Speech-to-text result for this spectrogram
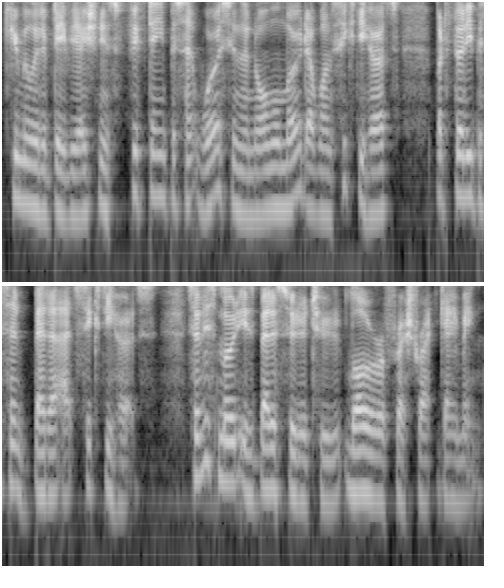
Cumulative deviation is 15% worse in the normal mode at 160 Hz, but 30% better at 60 Hz. So this mode is better suited to lower refresh rate gaming.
